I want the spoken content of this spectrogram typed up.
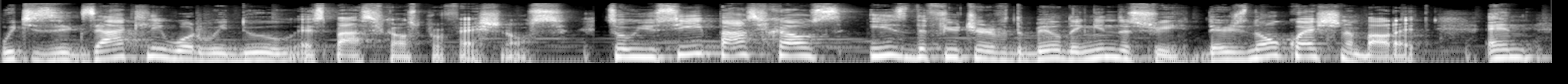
which is exactly what we do as Passive House professionals. So you see, Passive House is the future of the building industry, there's no question about it. And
